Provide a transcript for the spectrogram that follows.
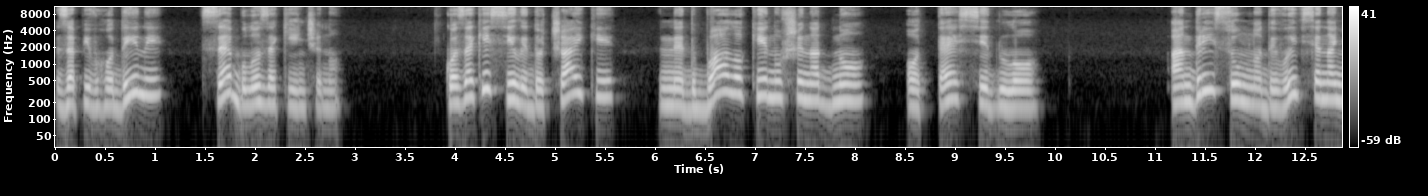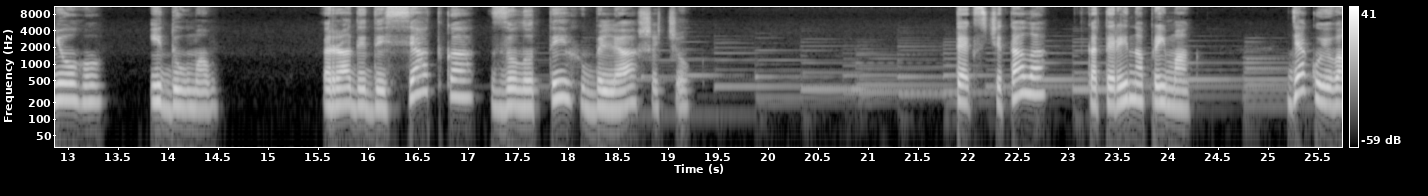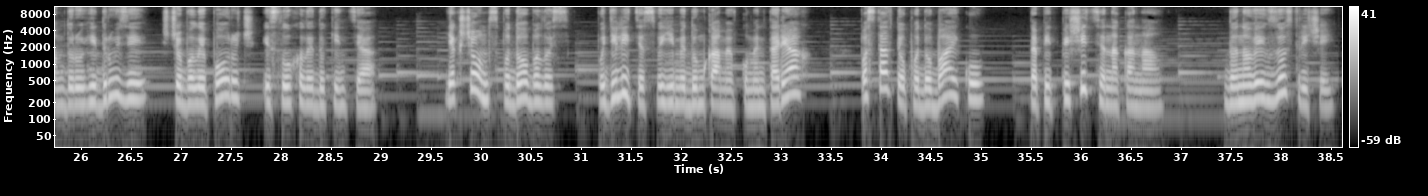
За півгодини все було закінчено. Козаки сіли до чайки, недбало кинувши на дно оте сідло. Андрій сумно дивився на нього і думав ради десятка золотих бляшечок. Текст читала Катерина Приймак. Дякую вам, дорогі друзі, що були поруч і слухали до кінця. Якщо вам сподобалось, поділіться своїми думками в коментарях, поставте вподобайку та підпишіться на канал. До нових зустрічей!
